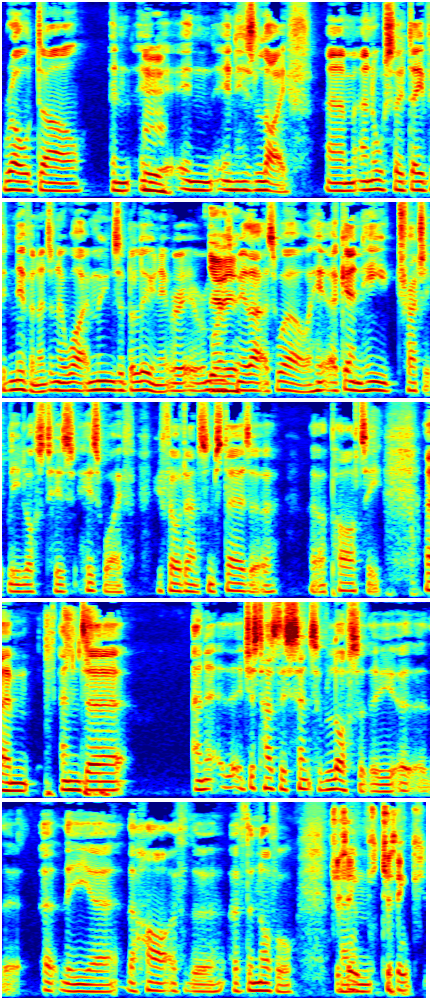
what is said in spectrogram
Roald Dahl in in, in in his life, um, and also David Niven. I don't know why. Moon's a balloon. It, it reminds yeah. me of that as well. He, again, he tragically lost his his wife, who fell down some stairs at a at a party, um, and. Uh, and it, it just has this sense of loss at the at the at the uh, the heart of the of the novel. Do you think? Um, do you think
